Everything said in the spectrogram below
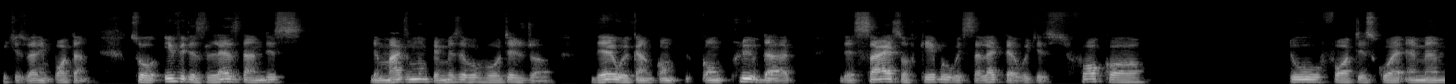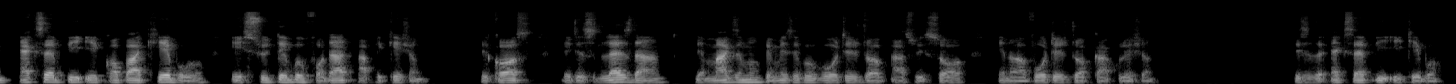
which is very important. So if it is less than this, the maximum permissible voltage drop, there we can conclude that the size of cable we selected, which is four core 240 square mm XLPE copper cable is suitable for that application because it is less than the maximum permissible voltage drop as we saw in our voltage drop calculation. This is the XLPE cable.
